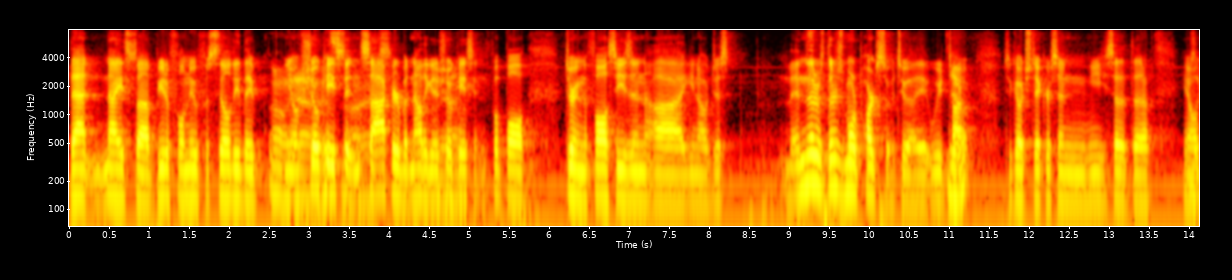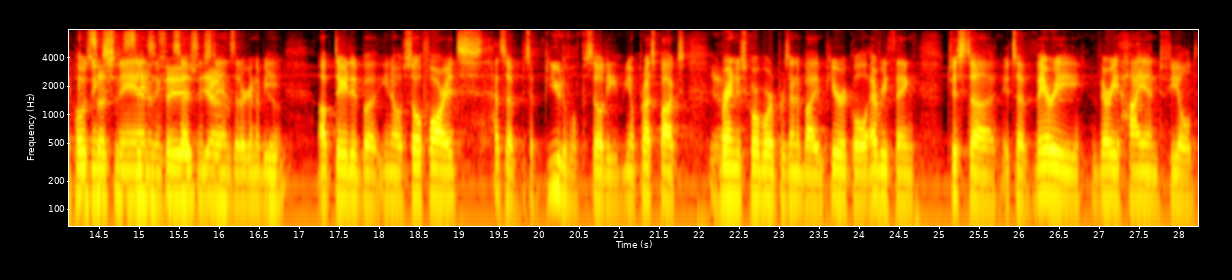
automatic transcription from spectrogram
that nice, uh, beautiful new facility they Oh, you know yeah, showcased it in nice. soccer, but now they get to Yeah. showcase it in football during the fall season. Uh, you know, just and there's there's more parts to it too. We talked to Coach Dickerson. He said that the you know There's opposing stands stand and phase, concession yeah. stands that are going to be Yeah. updated. But you know, so far it's that's a it's a beautiful facility. You know, press box, brand new scoreboard presented by Empirical, everything. Just uh, it's a very very high end field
